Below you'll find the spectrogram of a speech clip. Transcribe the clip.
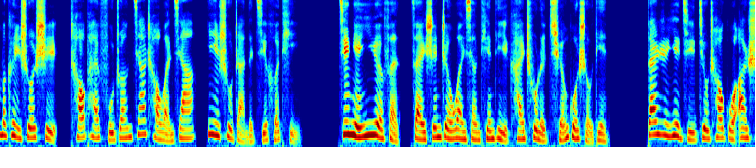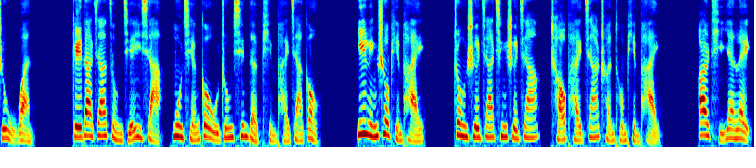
们可以说是潮牌服装加潮玩家艺术展的集合体。今年一月份，在深圳万象天地开出了全国首店，单日业绩就超过二十五万。给大家总结一下目前购物中心的品牌架构：一、零售品牌，重奢加轻奢加潮牌加传统品牌；二、体验类，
